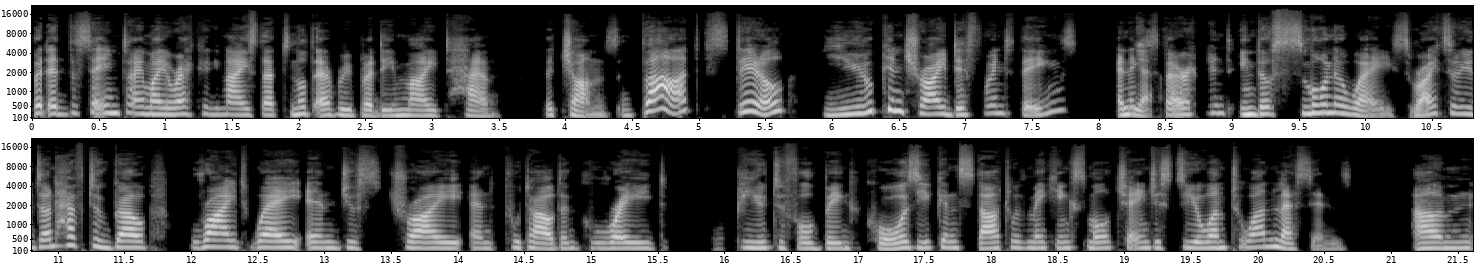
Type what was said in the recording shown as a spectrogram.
But at the same time, I recognize that not everybody might have the chance, but still you can try different things and yeah. experiment in those smaller ways, right? So you don't have to go right way and just try and put out a great, beautiful big course. You can start with making small changes to your one-to-one lessons. Um,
